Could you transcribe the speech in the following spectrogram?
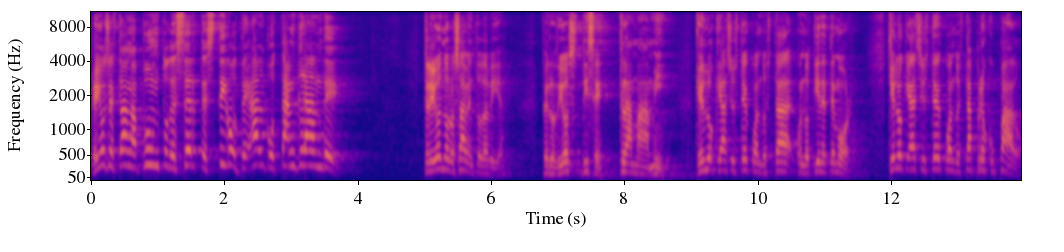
Ellos están a punto de ser testigos de algo tan grande. Pero ellos no lo saben todavía. Pero Dios dice, clama a mí ¿Qué es lo que hace usted cuando, está, cuando tiene temor? ¿Qué es lo que hace usted cuando está preocupado?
